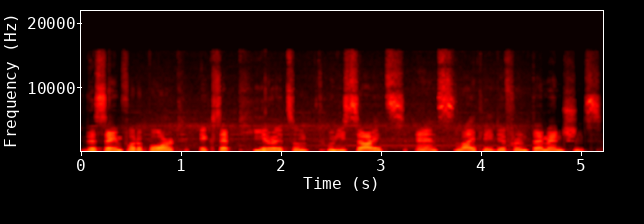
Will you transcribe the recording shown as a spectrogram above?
The same for the board, except here it's on three sides and slightly different dimensions.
